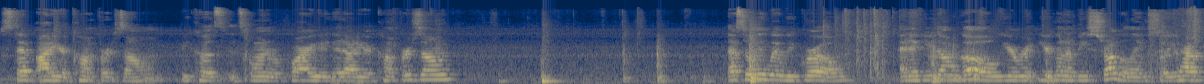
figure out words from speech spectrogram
Step out of your comfort zone because it's going to require you to get out of your comfort zone. That's the only way we grow. And if you don't go, you're you're gonna be struggling. So you have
